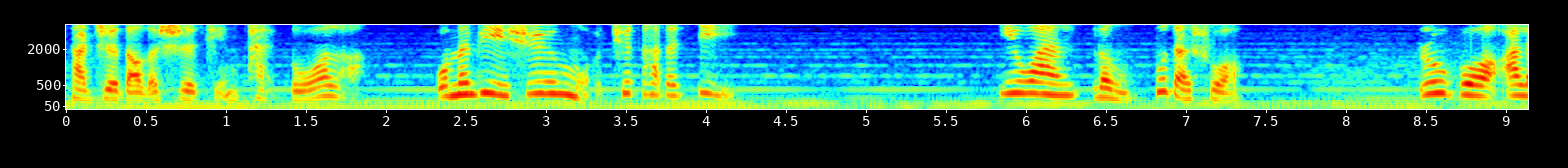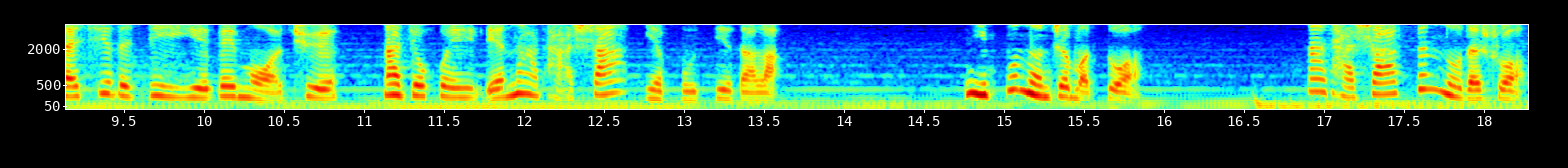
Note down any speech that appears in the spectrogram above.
他知道的事情太多了，我们必须抹去他的记忆。”伊万冷酷的说。如果阿莱西的记忆被抹去，那就会连娜塔莎也不记得了。你不能这么做，娜塔莎愤怒地说：“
